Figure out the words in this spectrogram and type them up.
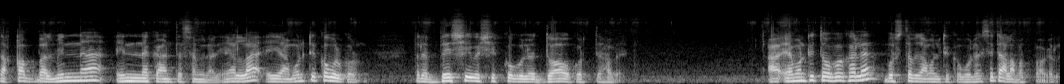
তাকাব্বাল মিন্না ইন্না কান্তা সামিল আলী আল্লাহ, এই আমলটি কবুল করুন। তাহলে বেশি বেশি কবুলের দোয়াও করতে হবে। আর এমনটি তবক হলে বুঝতে হবে যে আমলটি কবুল হয়, সেটা আলামত পাওয়া গেল।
